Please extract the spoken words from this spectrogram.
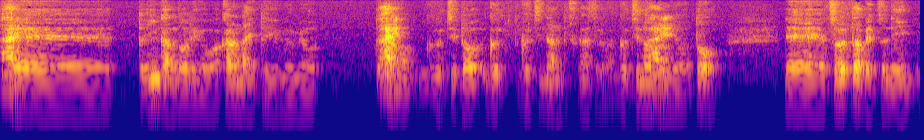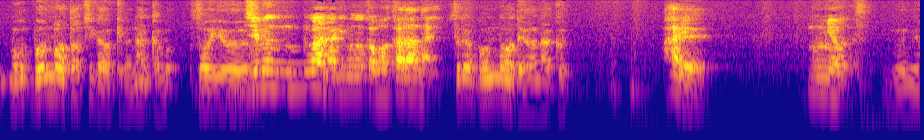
はい、えーっと因果の道理がわからないという無明、はい。あの愚痴と愚愚痴なんですかねそれは。愚痴の無明と、えーそれとは別にも煩悩とは違うけどなんかむそういう自分は何者かわからない。それは煩悩ではなくはい、無明です。無明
